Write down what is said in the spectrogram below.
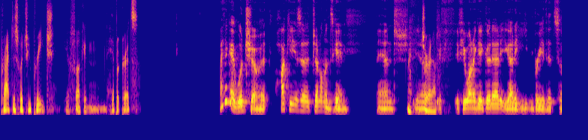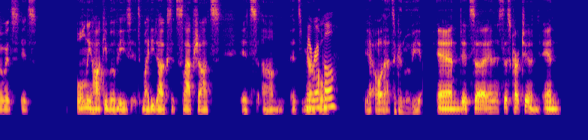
practice what you preach. You fucking hypocrites. I think I would show it. Hockey is a gentleman's game, and you know, enough. if if you want to get good at it, you got to eat and breathe it. So it's it's only hockey movies. It's Mighty Ducks. It's Slapshots. It's um it's Miracle. Miracle. Yeah. Oh, that's a good movie. And it's uh and it's this cartoon and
